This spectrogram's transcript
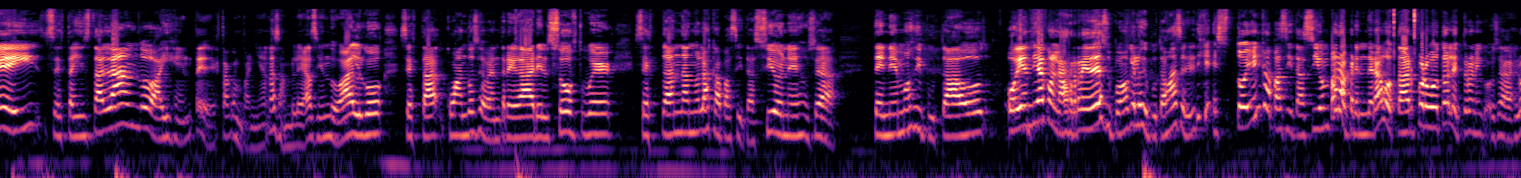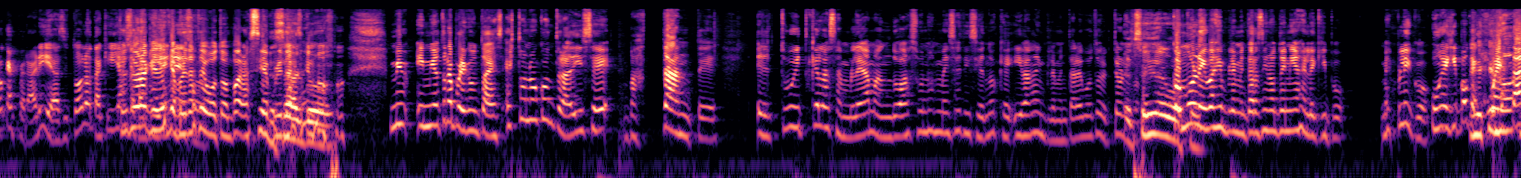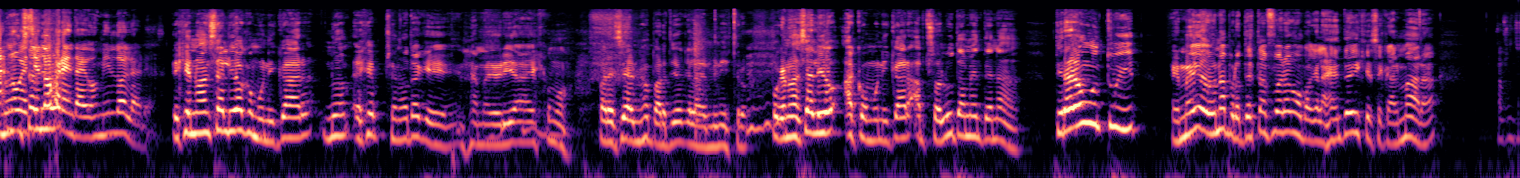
se está instalando, hay gente de esta compañía en la asamblea haciendo algo, se está, cuándo se va a entregar el software, se están dando las capacitaciones, o sea, tenemos diputados. Hoy en día con las redes, supongo que los diputados van a salir y dije, estoy en capacitación para aprender a votar por voto electrónico. O sea, es lo que esperaría. Si todo lo taquillan, Yo seguro que dice que apretas eso. este botón para siempre. Exacto. no. Mi- y mi otra pregunta es, ¿esto no contradice bastante el tweet que la asamblea mandó hace unos meses diciendo que iban a implementar el voto electrónico? El 6 de agosto. ¿Cómo lo ibas a implementar si no tenías el equipo? ¿Me explico? Un equipo que es que no- cuesta no salido- 942 mil dólares. Es que no han salido a comunicar, no, es que se nota que la mayoría es como parecida al mismo partido que la del ministro, porque no han salido a comunicar absolutamente nada. Tiraron un tweet en medio de una protesta afuera como para que la gente dije, que se calmara.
